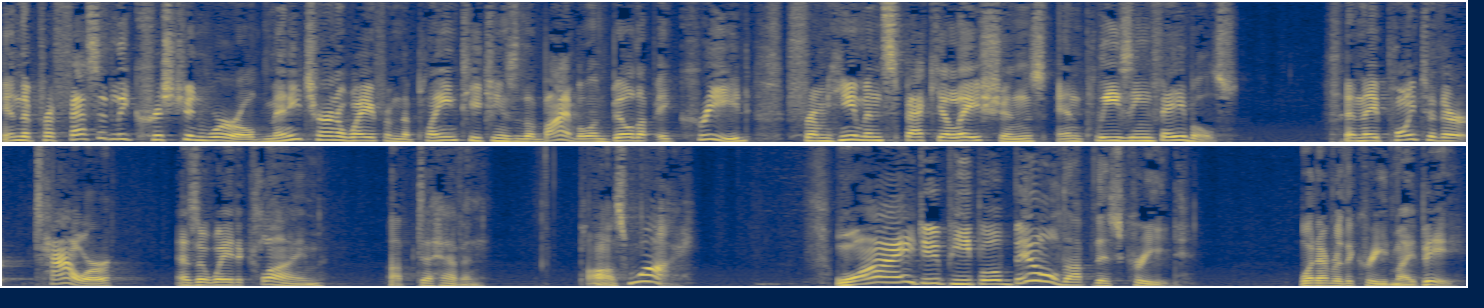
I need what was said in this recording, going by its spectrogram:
In the professedly Christian world, many turn away from the plain teachings of the Bible and build up a creed from human speculations and pleasing fables. And they point to their tower as a way to climb up to heaven. Pause. Why? Why do people build up this creed? Whatever the creed might be.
